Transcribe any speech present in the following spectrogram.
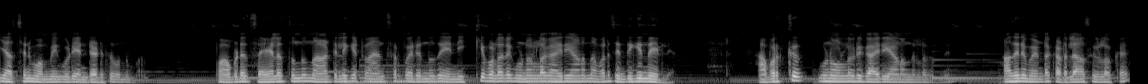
ഈ അച്ഛനും അമ്മയും കൂടി എന്റെ അടുത്ത് വന്ന് പറഞ്ഞു അപ്പോൾ അവിടെ സേലത്തുനിന്ന് നാട്ടിലേക്ക് ട്രാൻസ്ഫർ വരുന്നത് എനിക്ക് വളരെ ഗുണമുള്ള കാര്യമാണെന്ന് അവർ ചിന്തിക്കുന്നേ ഇല്ല. അവർക്ക് ഗുണമുള്ള ഒരു കാര്യമാണെന്നുള്ളത് അതിന് വേണ്ട കടലാസുകളൊക്കെ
